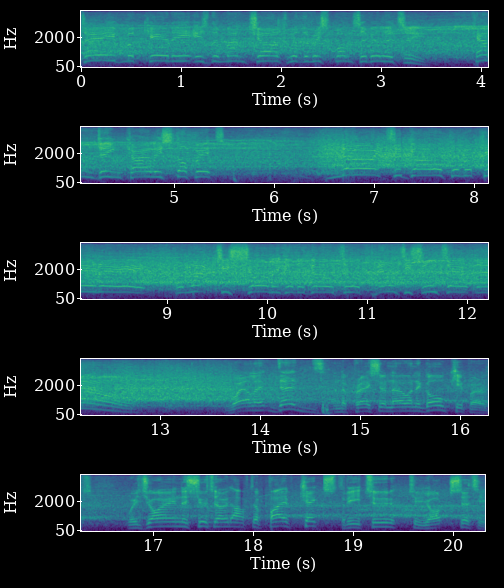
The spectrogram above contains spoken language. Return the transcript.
Dave McKearney is the man charged with the responsibility. Can Dean Kiely stop it? No, it's a goal for McKearney! And that is surely going to go to a penalty shootout now. Well, it did, and the pressure now on the goalkeepers. We join the shootout after five kicks, 3-2 to York City.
